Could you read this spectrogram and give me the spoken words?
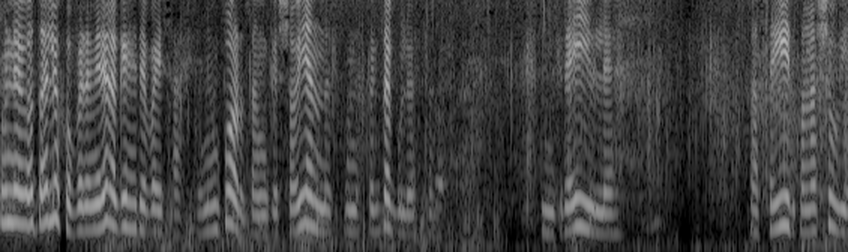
Una gota al ojo, pero mira lo que es este paisaje. No importa, aunque lloviendo, es un espectáculo esto. Increíble. A seguir con la lluvia.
